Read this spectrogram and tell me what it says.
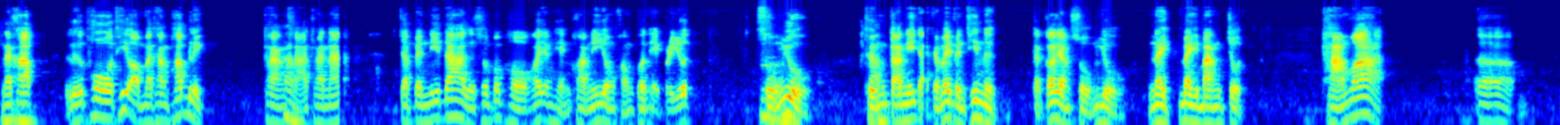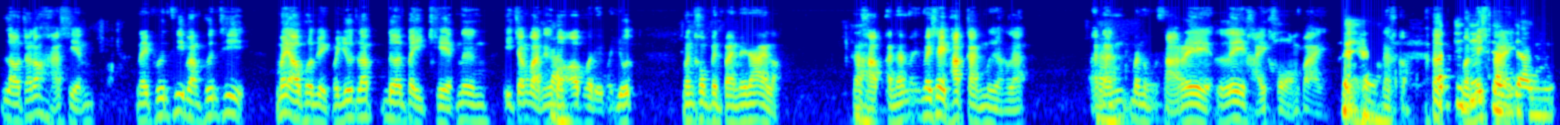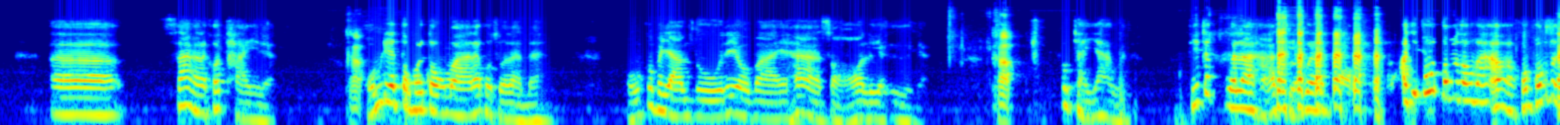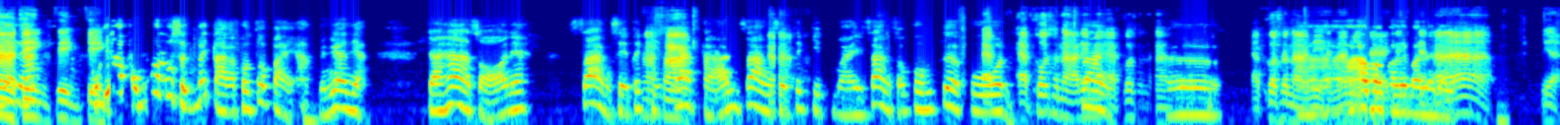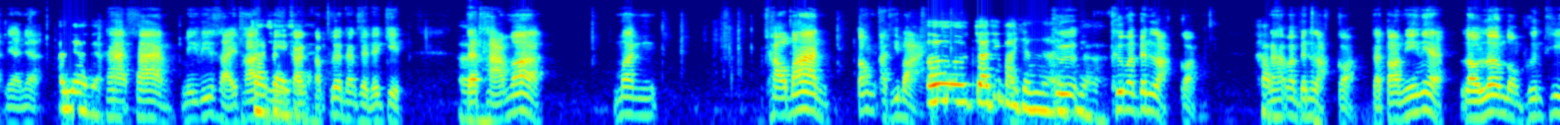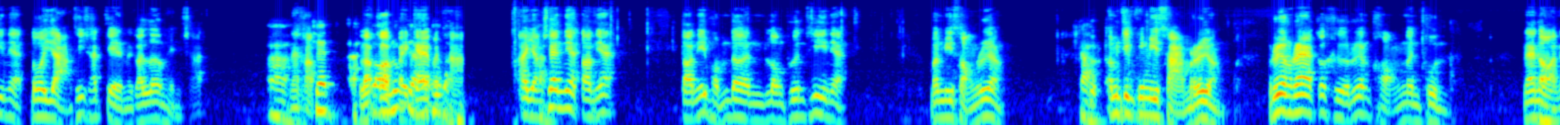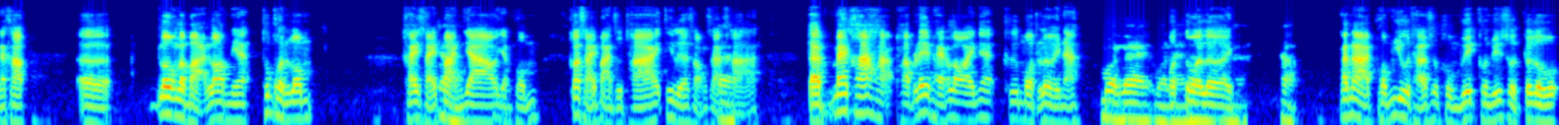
นะครับ หรือโพลที่ออกมาทางพับลิกทางครับสาธารณะ จะเป็นนิด้าหรือซูเปอร์โพลก็ยังเห็นความนิยมของพลเอกประยุทธ์สูงอืมอยู่ ถึงครับตอนนี้อาจจะไม่เป็นที่หนึ่ง แต่ก็ยังสูงอยู่ในในบางจุด ถามว่า เออเราจะต้องหาเสียงในพื้นที่บางพื้นที่ไม่เอาพลเอกประยุทธ์แล้วเดินไปอีกเขตหนึ่งอีกจังหวัดหนึ่งครับบอกเอาพลเอกประยุทธ์ มันคงเป็นไปไม่ได้หรอกครับนะครับ อันนั้นไม่ไม่ใช่พักการเมืองแล้วอันนั้นครับมโนสาเร่เล่ขายของไปนะครับทีมันนี้ไม่อใช่ย่างอย่างเอ่อสร้างอนาคตไทยเนี่ยครับผมเรียนตรงไปตรงมานะคุณสุนันท์นะ ผมก็พยายามดูนโยบายห้าสอหรืออย่างอื่นเนี่ย ครับเข้าใจยากเหมือนกันที่ถ้าเวลาหาเสียงเวลาบอกเอาที่พูดตรงไปตรงมาเอาผมผมรู้สึกเอออย่างจรินี้งนะจริงจผริมงคิดว่าผมก็รู้สึกไม่ต่างกับคนทั่วไปอะอย่างเงี้ยเนี่ย จะห้าสอเนี่ย สร้างเศรษฐกิจสร้างรากฐาน สร้างอ่าเศรษฐกิจใหม่ สร้างสังคมเกื้อกูแอบลแอบโฆษณาได้ไหมใช่แอบโฆษณาเออแอบโฆษณานี่เห็นไหมเอามาแผนเลยมาเลยมาเลยอ่าเนี่ยเนี่ยเนี่ยอันเนี้ยเนี่ยถ้าสร้างมีวิสัยทัศใช่น์ใช่มีการใช่ขับเคลื่อนทางเศรษฐกิจเออแต่ถามว่ามันชาวบ้านต้องอธิบาย เออ จะอธิบายยังไงคือเนี่ยคือมันเป็นหลักก่อนครับนะฮะมันเป็นหลักก่อน แต่ตอนนี้เนี่ยเราเริ่มลงพื้นที่เนี่ยตัวอย่างที่ชัดเจนมันก็เริ่มเห็นชัดอ่า นะครับเช่นอะแล้วก็ลองยไปแก้ปัญตัวอย่หางอะอย่างเช่นเนี่ยตอนเนี้ย ตอนนี้ผมเดินลงพื้นที่เนี่ย มันมีสองเรื่องครับเอาจริงๆมีสามเรื่อง เรื่องแรกก็คือเรื่องของเงินทุน แน่นอนนะครับ เอ่อโรคระบาดรอบเนี้ย ทุกคนล้ม ใครสายป่านยาว อย่างผมก็สายป่านสุดท้ายที่เหลือสองสาขา แต่แม่ค้าหับเล่แผงลอยเนี่ยคือหมดเลยนะหมดเลยหมดหมดตัวเลยครับขนาดผมอยู่แถวสุขุมวิทคุณวิสุทธ์ก็รู้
